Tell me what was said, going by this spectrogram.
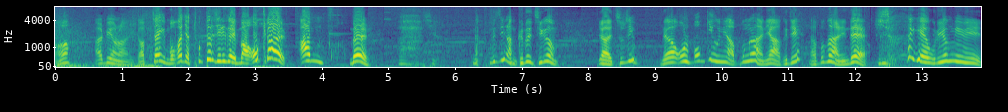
어? 알비온 하니까 갑자기 뭐가지 툭 떨어지는 거야 임마. 오케이! 암멜. 아 씨, 나쁘진 않거든 지금. 야 솔직히 내가 오늘 뽑기 운이 나쁜 건 아니야. 그지? 나쁜 건 아닌데 이상하게 우리 형님이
